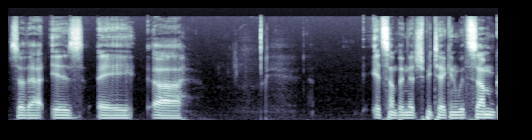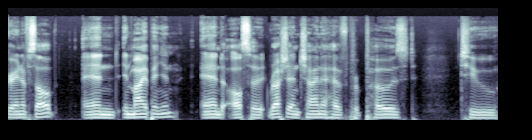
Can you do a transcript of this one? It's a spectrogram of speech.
So that is a uh, it's something that should be taken with some grain of salt, and in my opinion, and also Russia and China have proposed to,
